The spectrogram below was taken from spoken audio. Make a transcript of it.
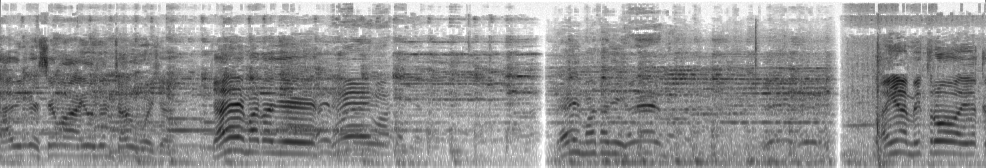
આવી રીતે સેવા આયોજન ચાલુ હોય છે. જય માતાજી! જય માતાજી! અહીંયા મિત્રો, એક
